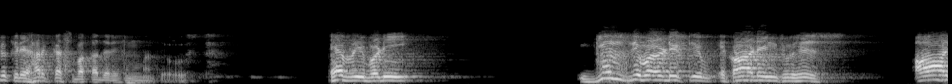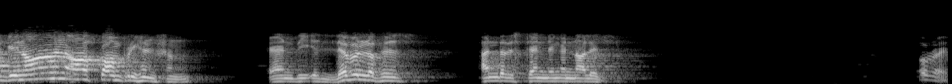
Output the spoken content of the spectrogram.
Fikr har kasba qadr. Everybody gives the verdict according to his organon of comprehension and the level of his understanding and knowledge. All right.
